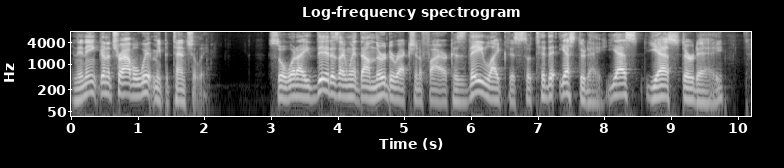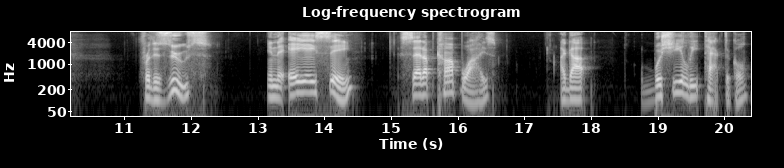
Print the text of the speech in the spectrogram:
And it ain't going to travel with me potentially. So what I did is I went down their direction of fire because they like this. So today, yesterday, yes, yesterday, for the Zeus in the AAC, set up comp wise, I got Bushy Elite Tactical,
